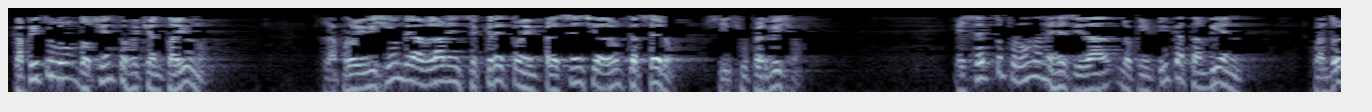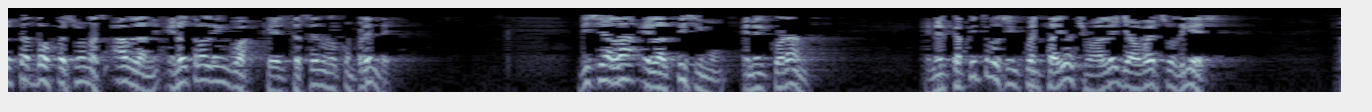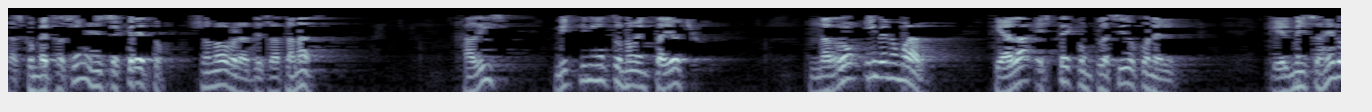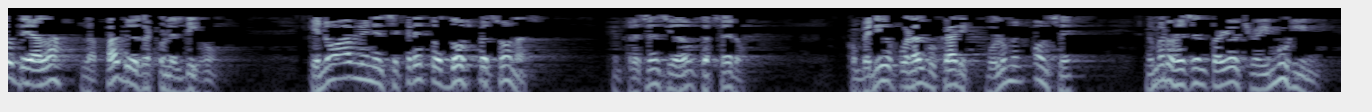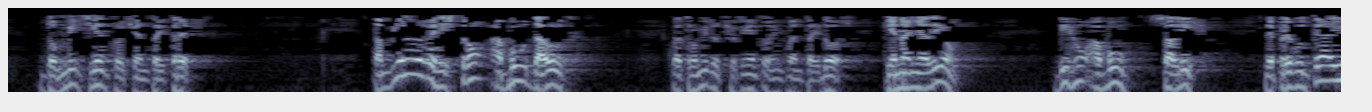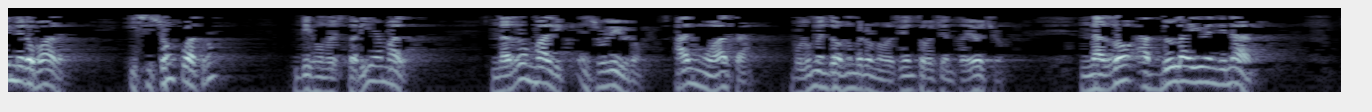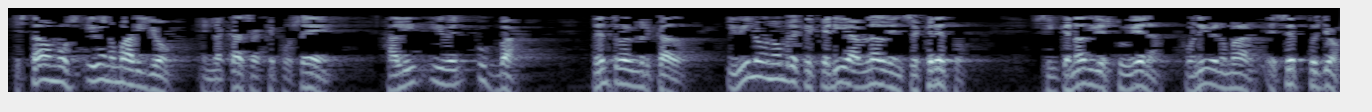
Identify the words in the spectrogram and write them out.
Capítulo 281. La prohibición de hablar en secreto en presencia de un tercero, sin su permiso. Excepto por una necesidad, lo que implica también cuando estas dos personas hablan en otra lengua que el tercero no comprende. Dice Alá el Altísimo en el Corán, en el capítulo 58, aleya o verso 10, las conversaciones en secreto son obras de Satanás. Hadís 1598. Narró Ibn Omar, que Alá esté complacido con él, que el mensajero de Alá, la paz de Dios con él, dijo, que no hablen en secreto dos personas en presencia de un tercero. Convenido por Al-Bukhari, volumen 11, número 68 y Muslim, 2183. También lo registró Abu Daud, 4852 quien añadió, dijo Abu Salih, le pregunté a Imerobar, ¿y si son cuatro? Dijo, no estaría mal. Narró Malik en su libro, Al-Mu'ata, volumen 2, número 988. Narró Abdullah ibn Dinar. Estábamos Ibn Omar y yo en la casa que posee Halid ibn Uqba, dentro del mercado, y vino un hombre que quería hablarle en secreto sin que nadie estuviera con Ibn Omar, excepto yo.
